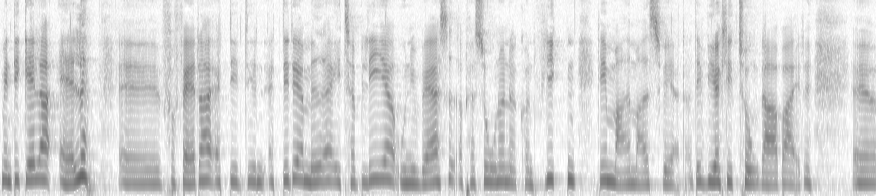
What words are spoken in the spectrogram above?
Men det gælder alle øh, forfattere, at det, det, at det der med at etablere universet og personerne og konflikten, det er meget, meget svært, og det er virkelig tungt arbejde. Øh,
